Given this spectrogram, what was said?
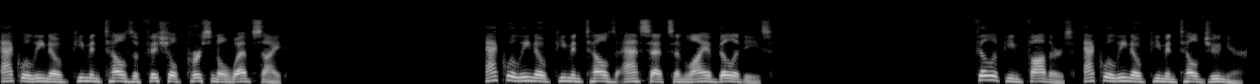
Aquilino Pimentel's official personal website Aquilino Pimentel's assets and liabilities Philippine Fathers, Aquilino Pimentel Jr.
